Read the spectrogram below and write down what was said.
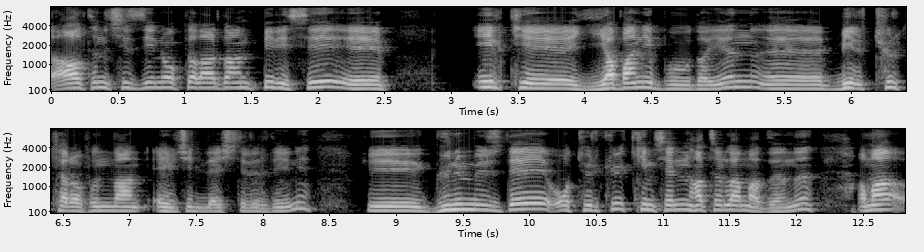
altını çizdiği noktalardan birisi e, ilk e, yabani buğdayın e, bir Türk tarafından evcilleştirildiğini günümüzde o türkü kimsenin hatırlamadığını ama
